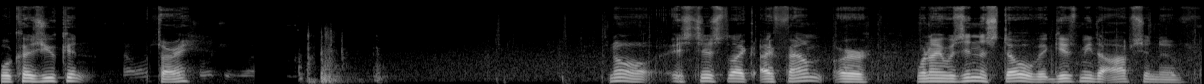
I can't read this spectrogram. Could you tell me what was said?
Well, because you can... Sorry? No, it's just like I found... Or when I was in the stove, it gives me the option of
